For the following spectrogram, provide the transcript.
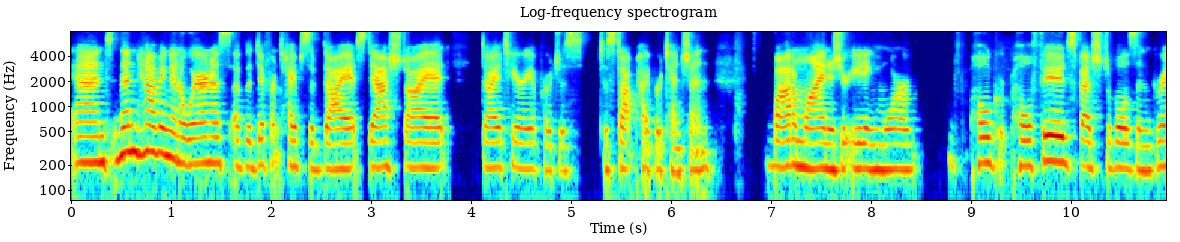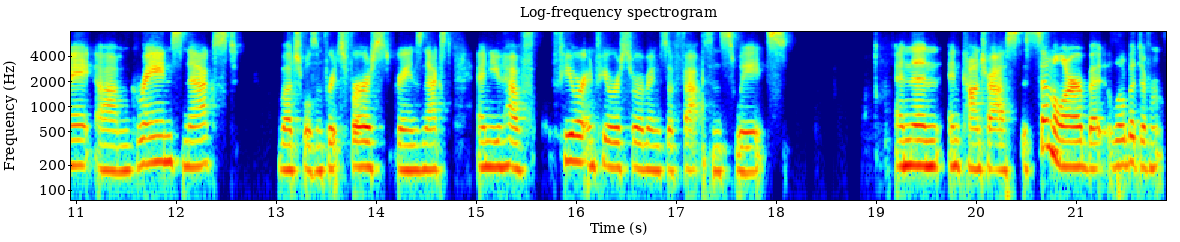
And then having an awareness of the different types of diets, DASH diet, dietary approaches to stop hypertension bottom line is you're eating more whole whole foods, vegetables, and grain um, grains next, vegetables and fruits first, grains next, and you have fewer and fewer servings of fats and sweets. And then, in contrast, it's similar but a little bit different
